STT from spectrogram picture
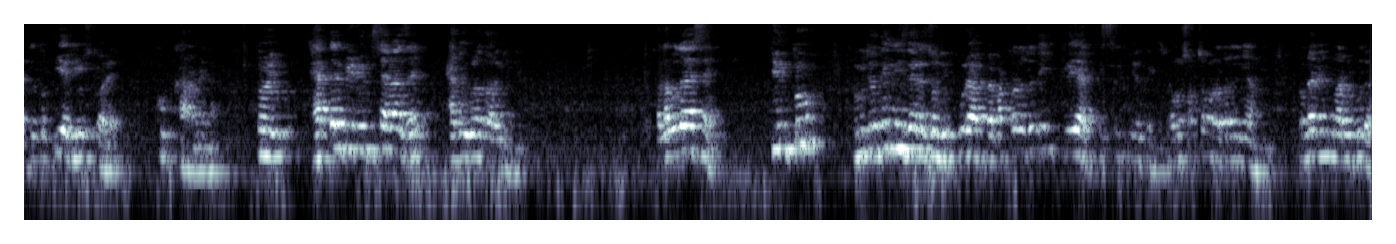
এত তো পিয়ার ইউজ করে, খুব খারাপ এটা তো ওই হ্যাদের ভিডিও সেভ আছে হ্যাদেগুলো ধরে কিনে। কথা বোঝা যাচ্ছে কিন্তু তুমি যদি নিজের যদি পুরো ব্যাপারটা যদি ক্লিয়ার ক্রিস্টাল ক্লিয়ার দেখছ আমি সবচেয়ে বড় কথা জ্ঞান তোমরা কিন্তু আরও বুঝা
